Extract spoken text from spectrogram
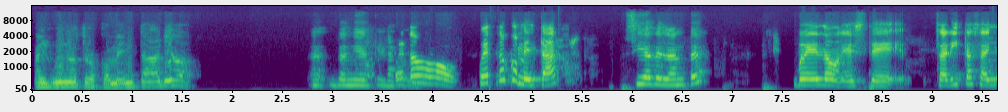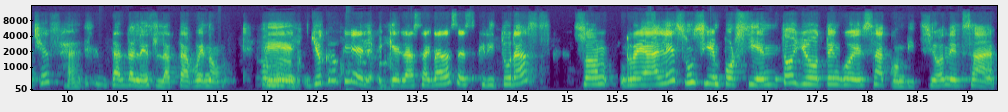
¿Algún otro comentario? Ah, Daniel. ¿Puedo, ¿Puedo comentar? Sí, adelante. Bueno, este, Sarita Sánchez, dándoles lata. Bueno, eh, yo creo que, que, las Sagradas Escrituras son reales un 100%. Yo tengo esa convicción, esa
